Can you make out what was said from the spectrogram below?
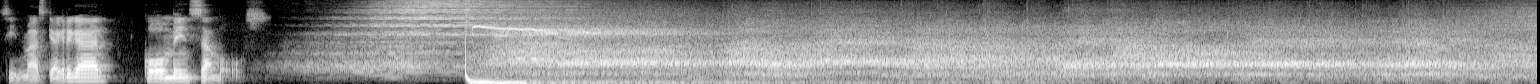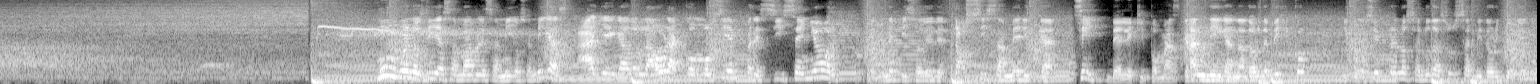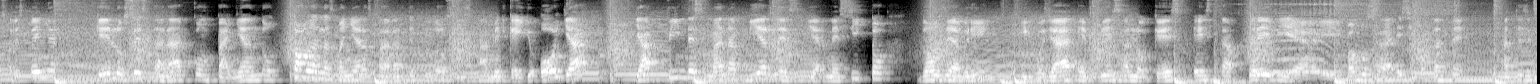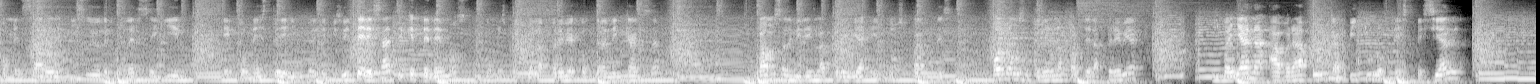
Sin más que agregar, comenzamos. Muy buenos días, amables amigos y amigas. Ha llegado la hora, como siempre, sí señor, en un episodio de Dosis América, sí, del equipo más grande y ganador de México. Y como siempre, los saluda su servidor Jorge González Peña, que los estará acompañando todas las mañanas para darte tu Dosis América. Y yo, hoy ya, ya fin de semana, viernes, viernesito. 2 de abril y pues ya empieza lo que es esta previa vamos a es importante antes de comenzar el episodio de poder seguir eh, con este episodio interesante que tenemos con respecto a la previa contra Necaxa. Vamos a dividir la previa en dos partes. Hoy vamos a tener una parte de la previa y mañana habrá un capítulo especial.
